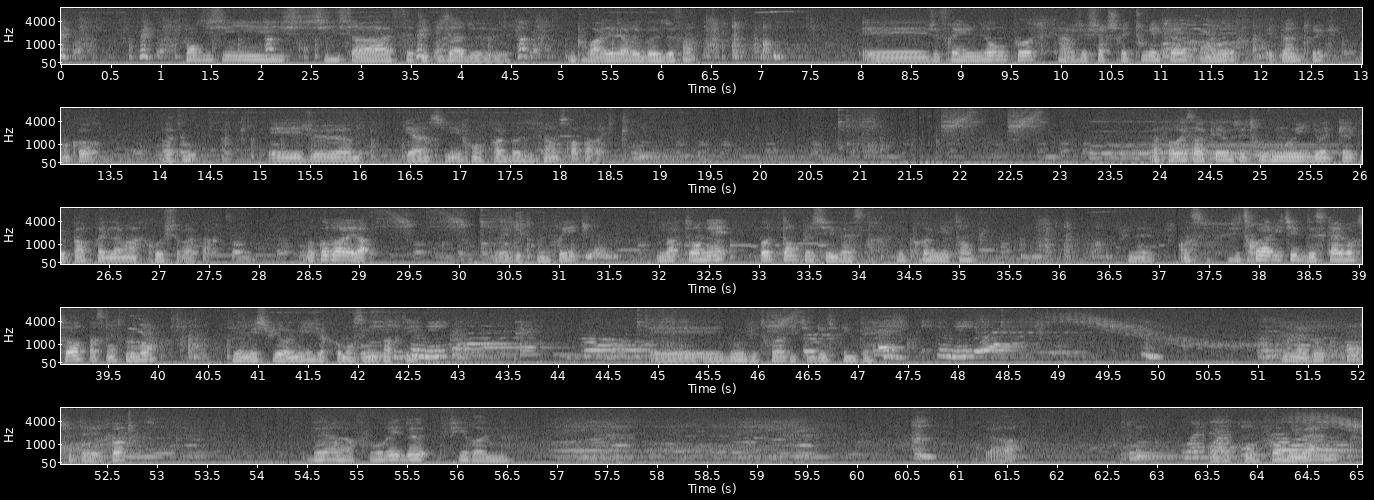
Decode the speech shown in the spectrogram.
Je pense d'ici si ça cet épisode, on pourra aller vers le boss de fin. Et je ferai une longue pause car je chercherai tous les cœurs en off et plein de trucs encore. Pas tout. Et je... Euh, et ainsi, quand on fera le boss de fin, on sera pareil. La forêt sacrée où se trouve Moï doit être quelque part près de la marque rouge sur la carte. Donc on doit aller là. Vous avez compris. On va retourner au temple sylvestre. Le premier temple. J'ai trop l'habitude de Skyward Sword parce qu'en ce moment, je me suis remis, j'ai recommencé une partie. Et donc j'ai trop l'habitude de sprinter. Voilà, donc on se téléporte vers la forêt de Firon. Là. On reprend Formule 1.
